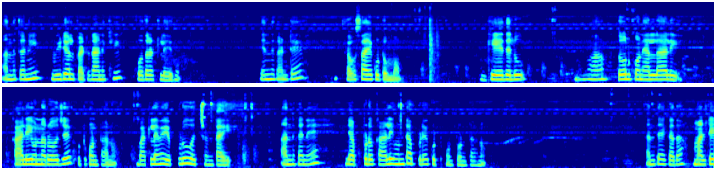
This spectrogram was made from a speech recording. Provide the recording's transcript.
అందుకని వీడియోలు పెట్టడానికి కుదరట్లేదు. ఎందుకంటే వ్యవసాయ కుటుంబం. గేదెలు తోలుకొని వెళ్ళాలి. ఖాళీ ఉన్న రోజే కుట్టుకుంటాను. బట్టలేమో ఎప్పుడూ వచ్చి ఉంటాయి అందుకనే ఎప్పుడు ఖాళీ ఉంటే అప్పుడే కుట్టుకుంటుంటాను. అంతే కదా మల్టీ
